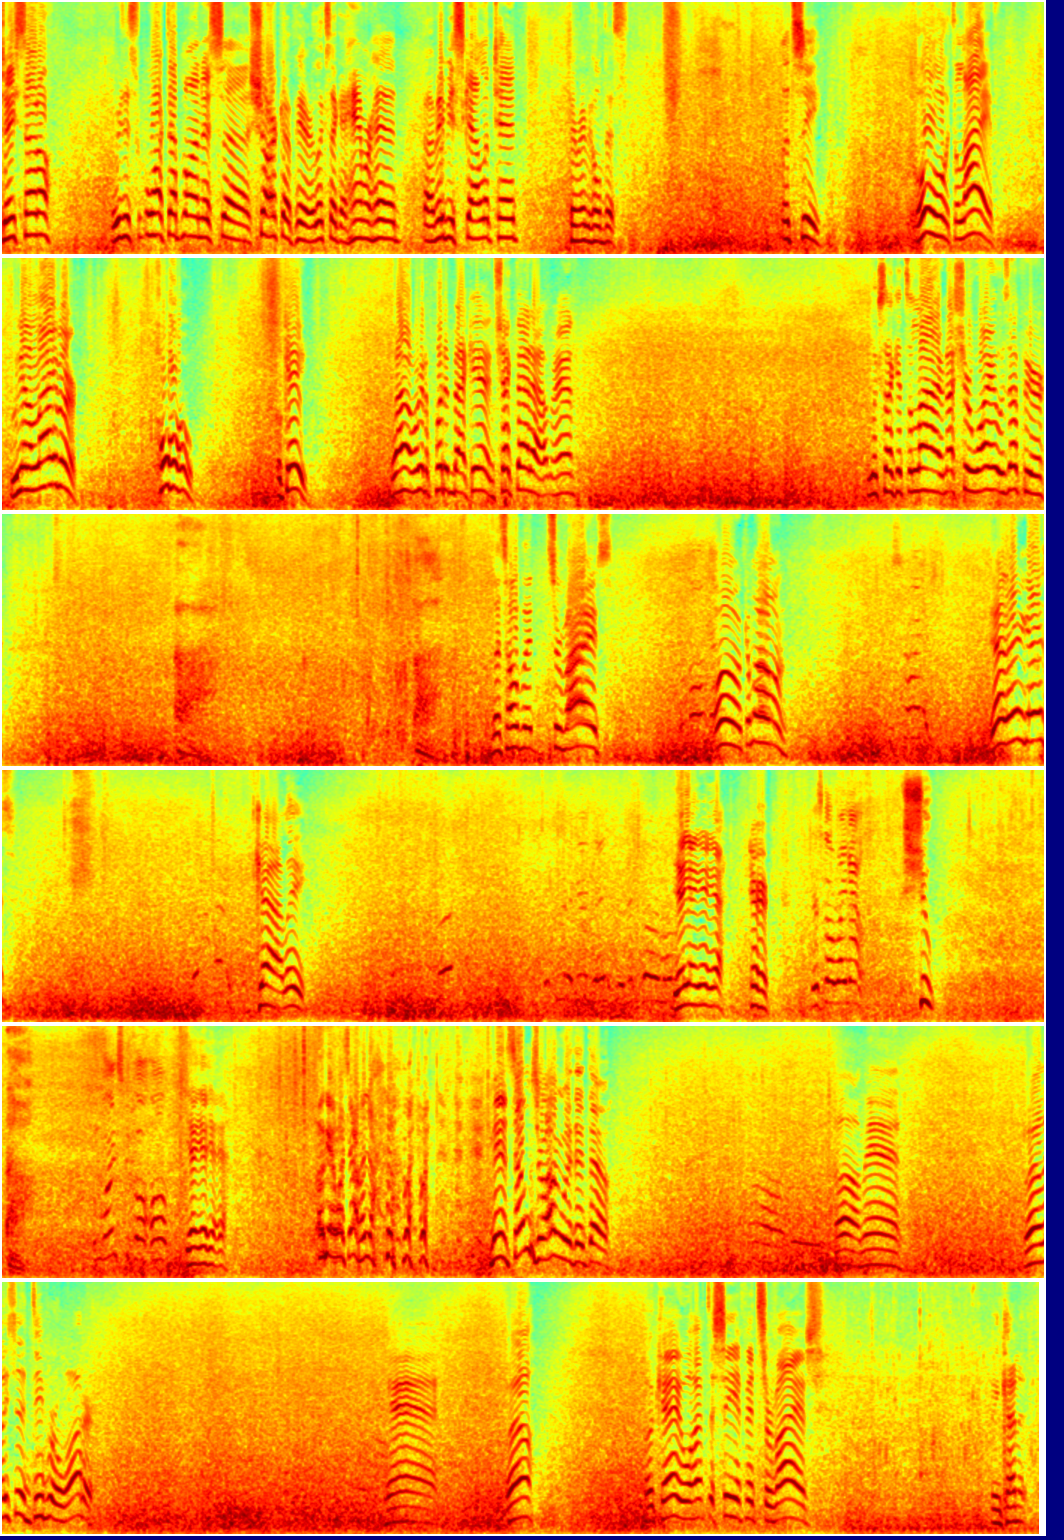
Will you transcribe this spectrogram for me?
Jace Tunnell. We just walked up on this uh, shark up here. It looks like a hammerhead, uh, maybe a scalloped head. Here, maybe hold this. Let's see. Oh, it's alive. We got a liver. Oh, okay. Wow, we're gonna put it back in. Check that out, man. Looks like it's alive. Not sure why it was up here. Ah. Let's hope it survives. Come on, get Whoa, come on. started. Yeah, there he goes. Golly. Check it again, Dave. Let's go. over. Yeah, yeah, yeah, yeah. Here, here. Let's go right now. Shoot. Oh. He wants to go home. Yeah, yeah, yeah, yeah. Okay, watch out. Man, something's wrong with it though. Oh man. Well, at least it's deeper water. Man. Well, okay, we'll have to see if it survives. Can kind of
